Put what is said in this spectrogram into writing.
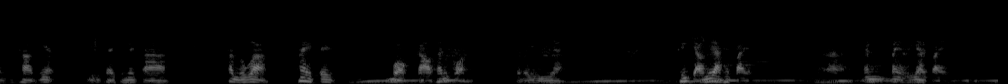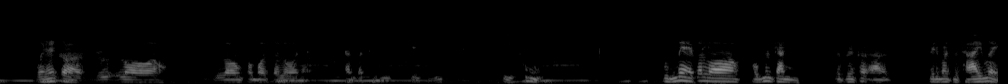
นชาติเนี่ยวิริชัยสุเมตตา ท่านบอกว่าให้ไปบอกกล่าวท่านก่อนจะไปอินเดีย ถึงจะอนุญาตให้ไปอ่างั้นไม่อนุญาตไป วันนั้นก็รอรองพบตรเนี่ยท่านประชุมจนถึงสี่ทุ่มคุณแม่ก็รอผมเหมือนกันเป็นก็เออเป็นวันสุดท้ายด้วย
